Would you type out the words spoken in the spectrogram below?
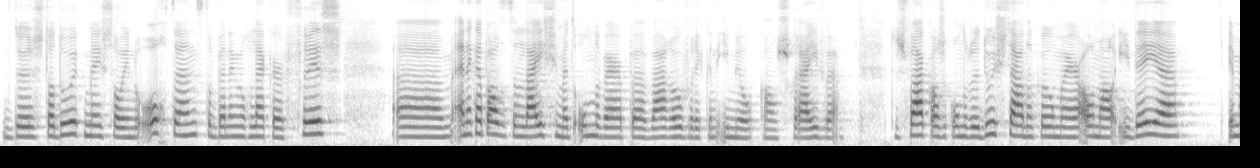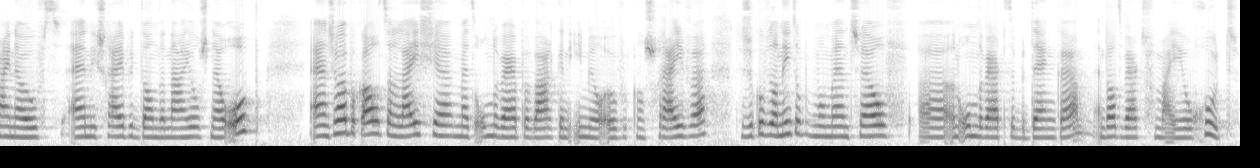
Dus dat doe ik meestal in de ochtend. Dan ben ik nog lekker fris. Um, en ik heb altijd een lijstje met onderwerpen waarover ik een e-mail kan schrijven. Dus vaak als ik onder de douche sta, dan komen er allemaal ideeën in mijn hoofd. En die schrijf ik dan daarna heel snel op. En zo heb ik altijd een lijstje met onderwerpen waar ik een e-mail over kan schrijven. Dus ik hoef dan niet op het moment zelf uh, een onderwerp te bedenken. En dat werkt voor mij heel goed.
